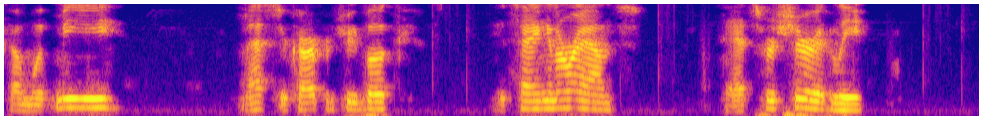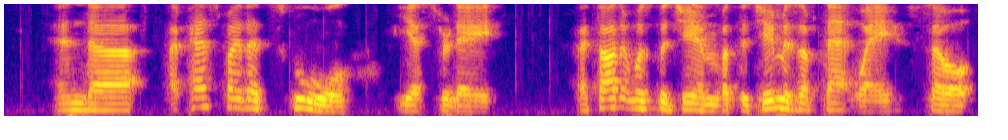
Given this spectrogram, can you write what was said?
come with me. Master Carpentry book. It's hanging around. That's for sure, Lee. And, uh, I passed by that school yesterday. I thought it was the gym, but the gym is up that way. So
